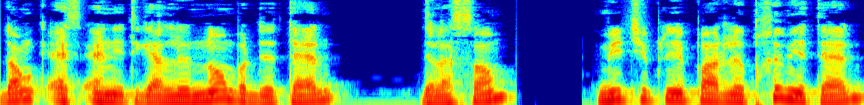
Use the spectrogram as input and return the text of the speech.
Donc Sn est égal au nombre de termes de la somme multiplié par le premier terme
